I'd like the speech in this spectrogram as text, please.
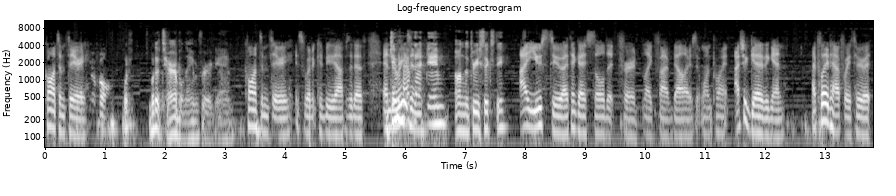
Quantum Theory. What what a terrible name for a game. Quantum Theory is what it could be the opposite of. And Do the you reason have that game on the 360? I used to, I think I sold it for like five dollars at one point. I should get it again. I played halfway through it,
